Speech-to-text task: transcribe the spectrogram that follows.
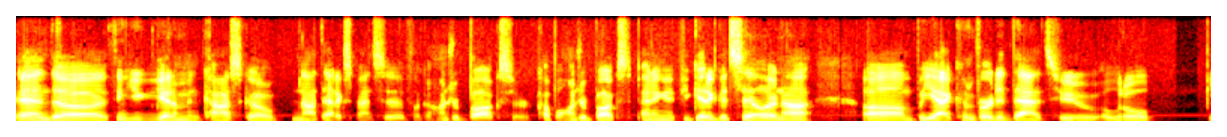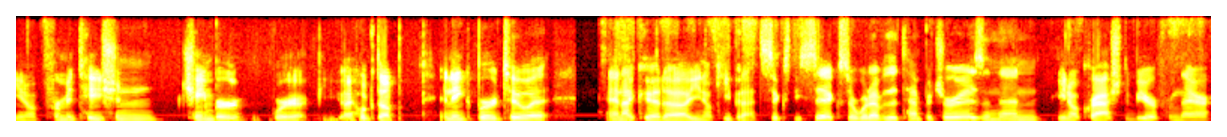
And uh, i think you can get them in costco. Not that expensive like a hundred bucks or a couple hundred bucks depending if you get a good sale or not. Um, but yeah i converted that to a little you know fermentation chamber where i hooked up an inkbird to it. And i could uh, you know keep it at 66 or whatever the temperature is and then you know crash the beer from there.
